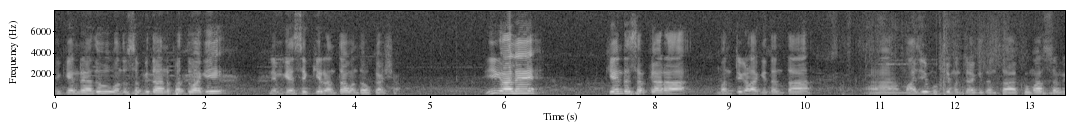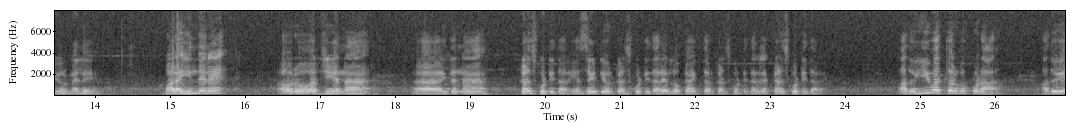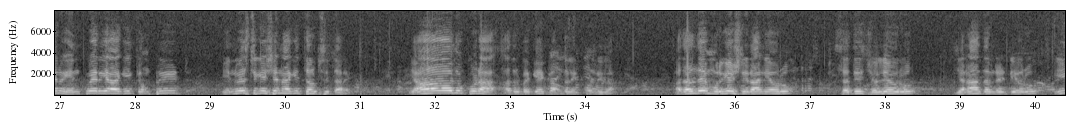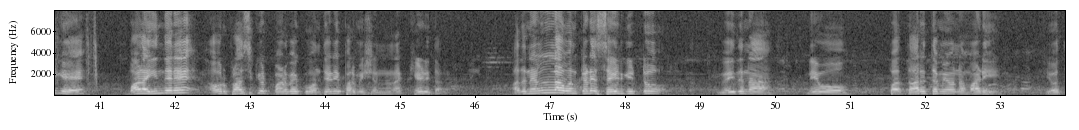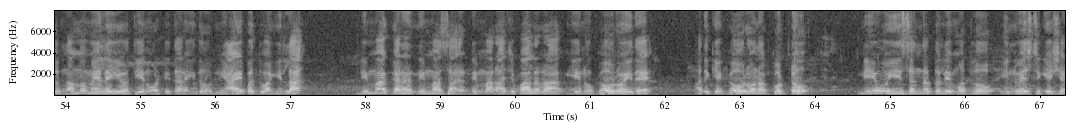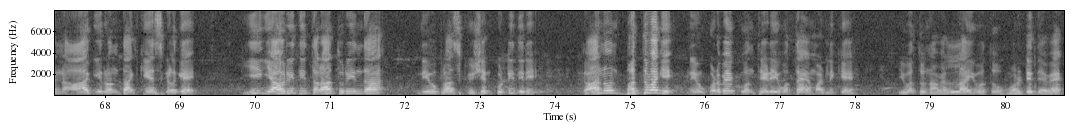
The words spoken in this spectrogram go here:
ಏಕೆಂದರೆ ಅದು ಒಂದು ಸಂವಿಧಾನಬದ್ಧವಾಗಿ ನಿಮಗೆ ಸಿಕ್ಕಿರೋಂಥ ಒಂದು ಅವಕಾಶ. ಈಗಾಗಲೇ ಕೇಂದ್ರ ಸರ್ಕಾರ ಮಂತ್ರಿಗಳಾಗಿದ್ದಂಥ ಮಾಜಿ ಮುಖ್ಯಮಂತ್ರಿ ಆಗಿದ್ದಂಥ ಕುಮಾರಸ್ವಾಮಿ ಅವರ ಮೇಲೆ ಭಾಳ ಹಿಂದೆನೆ ಅವರು ಅರ್ಜಿಯನ್ನ ಇದನ್ನ ಕಳಿಸ್ಕೊಟ್ಟಿದ್ದಾರೆ. ಎಸ್ ಐ ಟಿ ಅವ್ರು ಕಳಿಸ್ಕೊಟ್ಟಿದ್ದಾರೆ, ಲೋಕಾಯುಕ್ತ ಅವ್ರು ಕಳಿಸ್ಕೊಟ್ಟಿದ್ದಾರೆ, ಎಲ್ಲ ಕಳಿಸ್ಕೊಟ್ಟಿದ್ದಾರೆ. ಅದು ಇವತ್ತವರೆಗೂ ಕೂಡ ಅದು ಏನು ಎನ್ಕ್ವೈರಿ ಆಗಿ ಕಂಪ್ಲೀಟ್ ಇನ್ವೆಸ್ಟಿಗೇಷನ್ ಆಗಿ ತಲುಪಿಸಿದ್ದಾರೆ. ಯಾವುದು ಕೂಡ ಅದ್ರ ಬಗ್ಗೆ ಗಮನದಲ್ಲಿ ಇಟ್ಕೊಂಡಿಲ್ಲ. ಅದಲ್ಲದೆ ಮುರುಗೇಶ್ ನಿರಾಣಿ ಅವರು, ಸತೀಶ್ ಜೊಲ್ಲಿ ಅವರು, ಜನಾರ್ದನ್ ರೆಡ್ಡಿ ಅವರು, ಹೀಗೆ ಬಹಳ ಹಿಂದೆನೆ ಅವರು ಪ್ರಾಸಿಕ್ಯೂಟ್ ಮಾಡಬೇಕು ಅಂತೇಳಿ ಪರ್ಮಿಷನ್ ಕೇಳಿದ್ದಾರೆ. ಅದನ್ನೆಲ್ಲ ಒಂದು ಕಡೆ ಸೈಡ್ಗಿಟ್ಟು ಇದನ್ನ ನೀವು ಪ ತಾರತಮ್ಯವನ್ನು ಮಾಡಿ, ಇವತ್ತು ನಮ್ಮ ಮೇಲೆ ಇವತ್ತು ಏನು ಹೊರಟಿದ್ದಾರೆ ಇದು ನ್ಯಾಯಬದ್ಧವಾಗಿಲ್ಲ. ನಿಮ್ಮ ಗಣ ನಿಮ್ಮ ಸ, ನಿಮ್ಮ ರಾಜ್ಯಪಾಲರ ಏನು ಗೌರವ ಇದೆ, ಅದಕ್ಕೆ ಗೌರವನ ಕೊಟ್ಟು ನೀವು ಈ ಸಂದರ್ಭದಲ್ಲಿ ಮೊದಲು ಇನ್ವೆಸ್ಟಿಗೇಷನ್ ಆಗಿರುವಂಥ ಕೇಸ್ಗಳಿಗೆ ಈಗ ಯಾವ ರೀತಿ ತರಾತುರಿಯಿಂದ ನೀವು ಪ್ರಾಸಿಕ್ಯೂಷನ್ ಕೊಟ್ಟಿದ್ದೀರಿ ಕಾನೂನು ಬದ್ಧವಾಗಿ ನೀವು ಕೊಡಬೇಕು ಅಂತೇಳಿ ಒತ್ತಾಯ ಮಾಡಲಿಕ್ಕೆ ಇವತ್ತು ನಾವೆಲ್ಲ ಇವತ್ತು ಹೊರಟಿದ್ದೇವೆ.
